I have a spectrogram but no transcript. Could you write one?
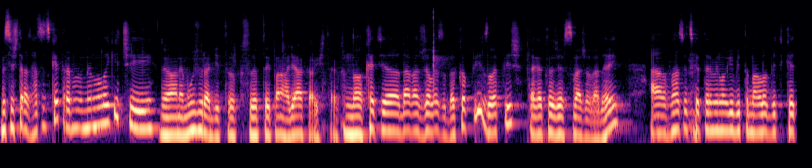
myslíš teraz hasičské terminológii, či... To já nemůžu radit, to se zeptej pana Haďáka, víš tak. No, keď eh, dávaš železo dokopy, zlepíš, tak akože svažovať, hej? A v hasičskej terminológii by to malo byť, keď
